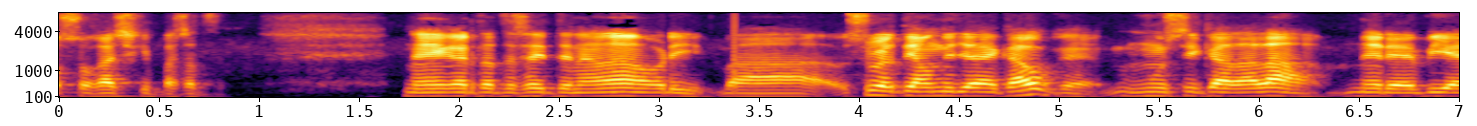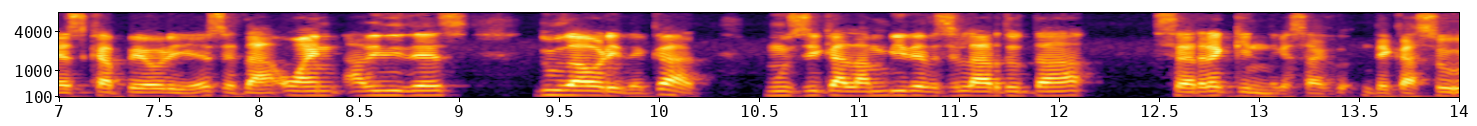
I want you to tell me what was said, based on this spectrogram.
oso gaizki pasatzen. Ne gertatzen zaitena da hori, ba, zuertia handia dekau, que musika dala nire bia eskape hori, ez? Eta oain adibidez, duda hori dekat. Musika lanbide bezala hartuta, zerrekin dekazu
